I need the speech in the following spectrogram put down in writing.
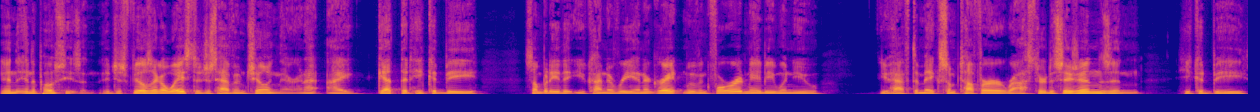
in in the postseason. It just feels like a waste to just have him chilling there. And I, I get that he could be somebody that you kind of reintegrate moving forward. Maybe when you you have to make some tougher roster decisions, and he could be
